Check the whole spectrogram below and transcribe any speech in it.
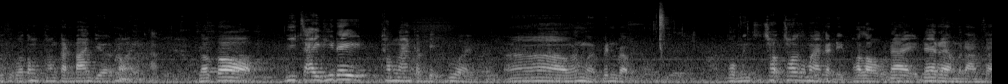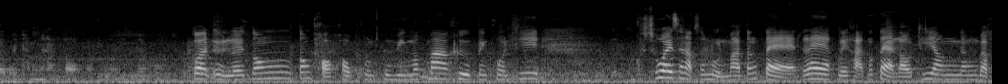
รู้สึกว่าต้องทำการบ้านเยอะหน่อยครับ แล้วก็ดีใจที่ได้ทำงานกับเด็กด้วยอ่ามันเหมือนเป็นแบบ ผมเป็นชอบชอบทำงานกับเด็กเพราะเราได้ได้แรงบันดาลใจไปทำงานต่อมาด้วยครับผมก่อนอื่นเลยต้องต้องขอขอบคุณครูมิงมาก ๆ คือเป็นคนที่ ช่วยสนับสนุนมาตั้งแต่แรกเลยค่ะ ตั้งแต่เราที่ยังยังแบบ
